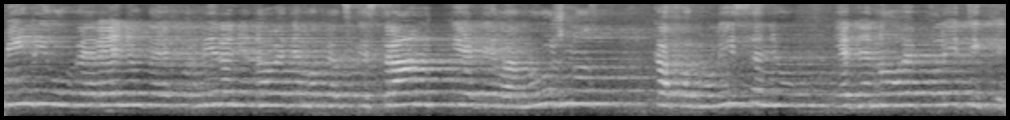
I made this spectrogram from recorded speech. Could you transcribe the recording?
bili u uverenju da je formiranje nove demokratske stranke bila nužnost ka formulisanju jedne nove politike.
